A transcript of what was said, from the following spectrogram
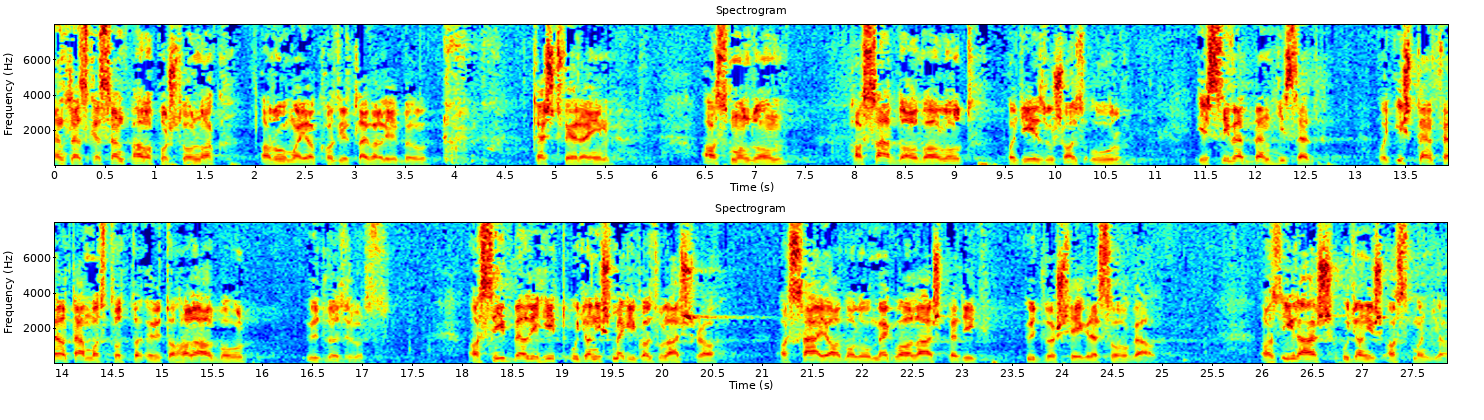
Szent Leszke Szent Pál apostolnak a rómaiakhoz írt leveléből. Testvéreim, azt mondom, ha száddal vallod, hogy Jézus az Úr, és szívedben hiszed, hogy Isten feltámasztotta őt a halálból, üdvözülsz. A szívbeli hit ugyanis megigazulásra, a szájjal való megvallás pedig üdvösségre szolgál. Az írás ugyanis azt mondja,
